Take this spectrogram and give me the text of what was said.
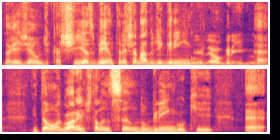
da região de Caxias, Bento, ele é chamado de gringo. Ele é o gringo. É. Então agora a gente está lançando o Gringo, que é,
